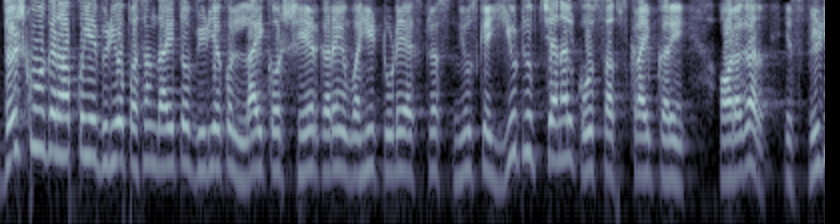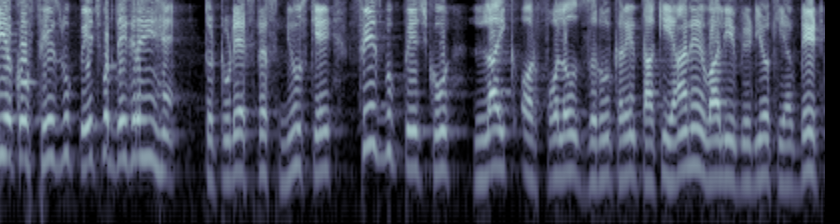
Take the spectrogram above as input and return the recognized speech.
दर्शकों, अगर आपको ये वीडियो पसंद आई तो वीडियो को लाइक और शेयर करें। वहीं टुडे एक्सप्रेस न्यूज़ के यूट्यूब चैनल को सब्सक्राइब करें। और अगर इस वीडियो को फेसबुक पेज पर देख रहे हैं तो टुडे एक्सप्रेस न्यूज़ के फेसबुक पेज को लाइक और फॉलो ज़रूर करें ताकि आने वाली वीडियो की अपडेट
